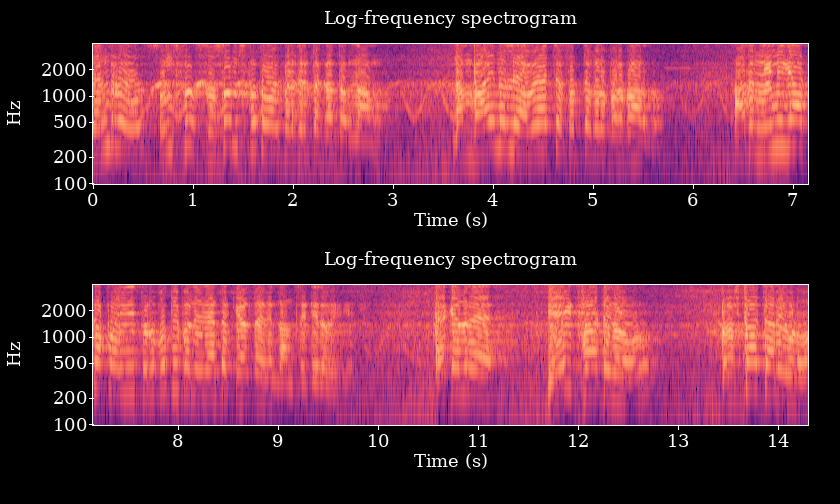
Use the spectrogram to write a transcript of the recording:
ಜನರು ಸಂಸ್ಕೃ, ಸುಸಂಸ್ಕೃತವಾಗಿ ಬೆಳೆದಿರ್ತಕ್ಕಂಥವ್ರು ನಾವು. ನಮ್ಮ ಬಾಯಿನಲ್ಲಿ ಅವ್ಯಾಚ್ಯ ಶಬ್ದಗಳು ಬರಬಾರ್ದು. ಆದ್ರೆ ನಿನಗ್ಯಾಕಪ್ಪ ಈ ದುರ್ಬುದ್ಧಿ ಬಂದಿದೆ ಅಂತ ಕೇಳ್ತಾ ಇದ್ದೀನಿ ನಾನು ಸಿಟಿ ರವಿಗೆ. ಯಾಕೆಂದ್ರೆ ಏಟ್ ಫಾರ್ಟಿಗಳು ಭ್ರಷ್ಟಾಚಾರಿಗಳು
